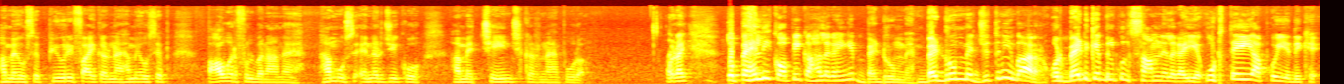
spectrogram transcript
हमें उसे प्योरीफाई करना है, हमें उसे पावरफुल बनाना है। हम उस एनर्जी को हमें चेंज करना है पूरा। राइट तो पहली कॉपी कहाँ लगाएँगे? बेडरूम में। बेडरूम में जितनी बार, और बेड के बिल्कुल सामने लगाइए, उठते ही आपको ये दिखे।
